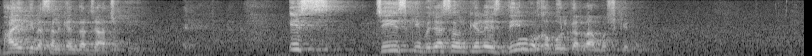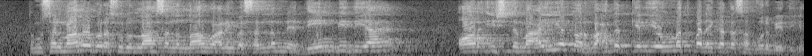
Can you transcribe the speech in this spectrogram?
بھائی کی نسل کے اندر جا چکی۔ اس چیز کی وجہ سے ان کے لیے اس دین کو قبول کرنا مشکل ہو تو مسلمانوں کو رسول اللہ صلی اللہ علیہ وسلم نے دین بھی دیا ہے اور اجتماعیت اور وحدت کے لیے امت بنے کا تصور بھی دیا۔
